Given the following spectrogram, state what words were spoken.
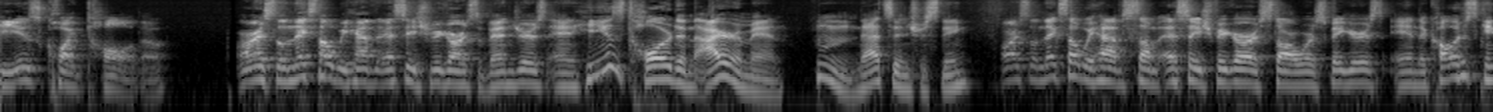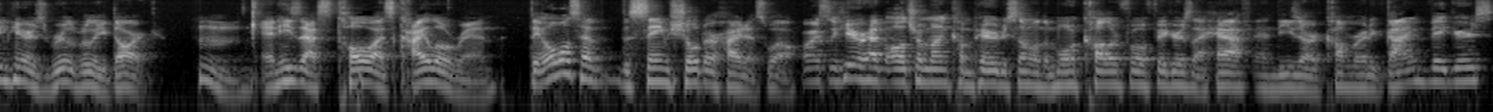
He is quite tall though. Alright, so next up we have the SH Figuarts Avengers. And he is taller than Iron Man. Hmm, that's interesting. Alright, so next up we have some SH Figuarts Star Wars figures. And the color scheme here is really, really dark. Hmm, and he's as tall as Kylo Ren. They almost have the same shoulder height as well. Alright, so here I have Ultraman compared to some of the more colorful figures I have, and these are Kamen Rider Gaim figures.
